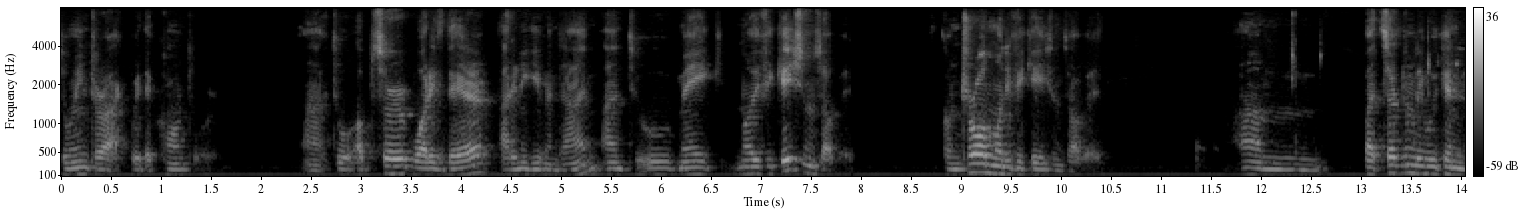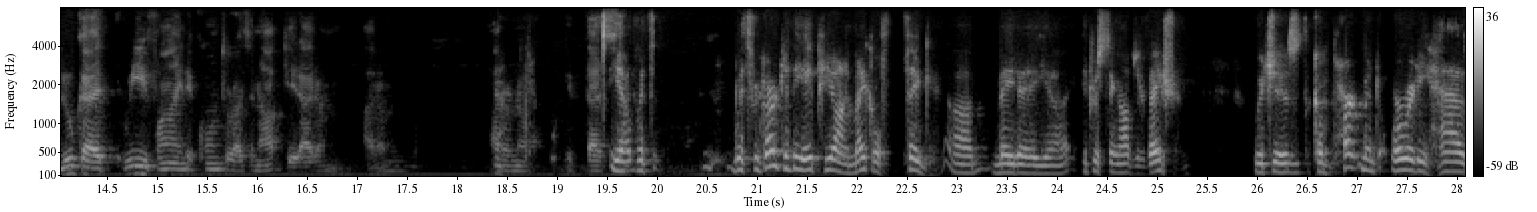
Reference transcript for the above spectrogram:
to interact with the contour, uh, to observe what is there at any given time, and to make modifications of it control modifications of it. Um, but certainly we can look at refine the contour as an object. I don't, I don't, I don't know if that's. Yeah, with with regard to the API, Michael Fig uh, made a uh, interesting observation, which is the compartment already has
